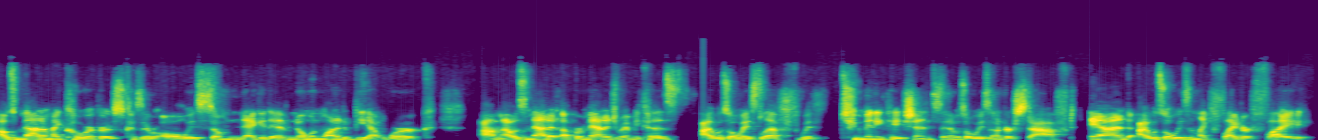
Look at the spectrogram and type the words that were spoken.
I was mad at my coworkers because they were always so negative. No one wanted to be at work. Um, I was mad at upper management because I was always left with too many patients and it was always understaffed. And I was always in like flight or flight.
